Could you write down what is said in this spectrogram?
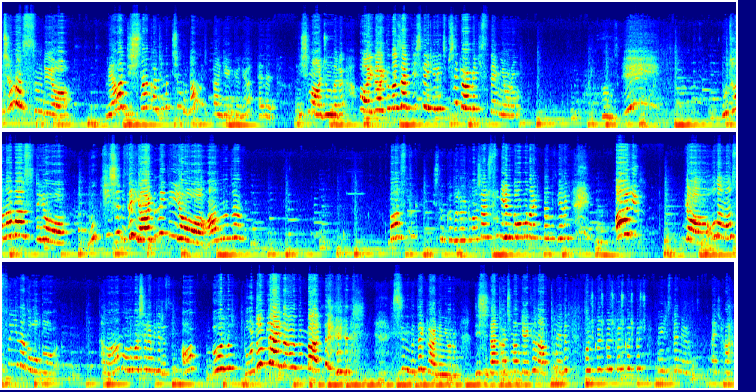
kaçamazsın diyor. Veya dişten kaçmak için buradan mı gitmen gerekiyor diyor. Evet. Diş macunları. Hayır arkadaşlar dişle ilgili hiçbir şey görmek istemiyorum. Butona bas diyor. Bu kişi Kaçmam gerekiyor. Ne yaptım ne edip? Koş koş koş koş koş koş. Hayır istemiyorum. Hayır. Ha.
